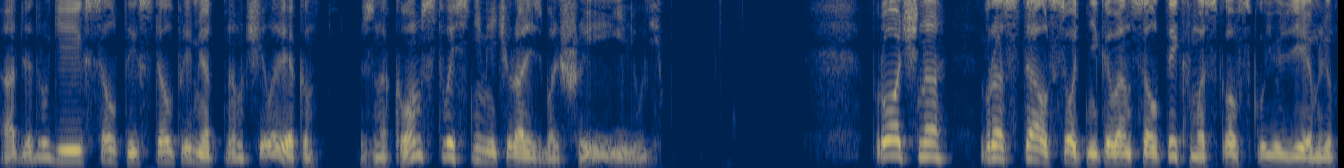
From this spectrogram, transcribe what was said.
а для других Салтык стал приметным человеком Знакомства с ними чурались большие люди. Прочно врастал сотник Иван Салтык в московскую землю.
